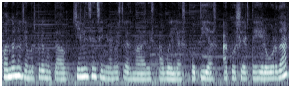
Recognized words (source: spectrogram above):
¿Cuándo nos hemos preguntado quién les enseñó a nuestras madres, abuelas o tías a coser, tejer o bordar?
